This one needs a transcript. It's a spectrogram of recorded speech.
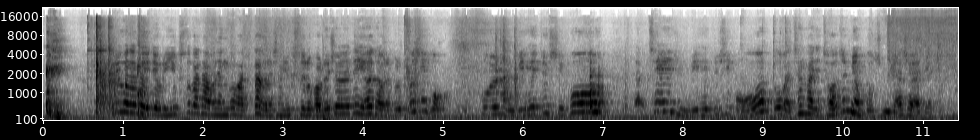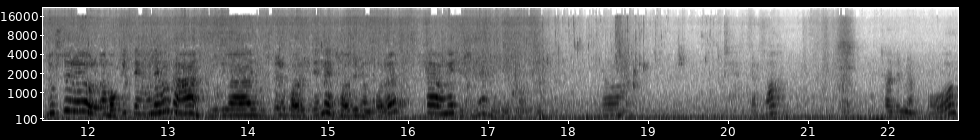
그리고 나서 이제 우리 육수가 다 된 것 같다 그러시면 육수를 걸으셔야 돼요. 자, 우리 불 끄시고 불 준비해 주시고 자, 채 준비해 주시고 또 마찬가지 젖은 면포 준비하셔야 돼요. 육수를 우리가 먹기 때문에 항상 우리가 육수를 거를 때는 젖은 면포를 사용해 주시면. 자, 짜서 젖은 면포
